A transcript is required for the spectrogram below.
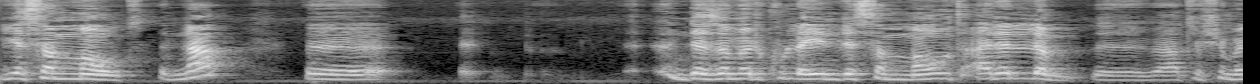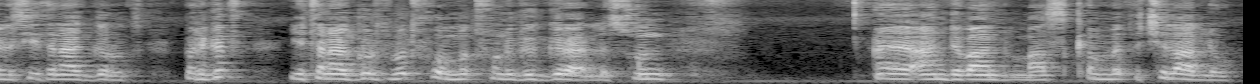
የሰማሁት እና እንደ ዘመድኩን ላይ እንደሰማሁት አይደለም አቶ ሽመልስ የተናገሩት። በእርግጥ የተናገሩት መጥፎ መጥፎ ንግግር አለ። እሱን አንድ በአንድ ማስቀመጥ እችላለሁ።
